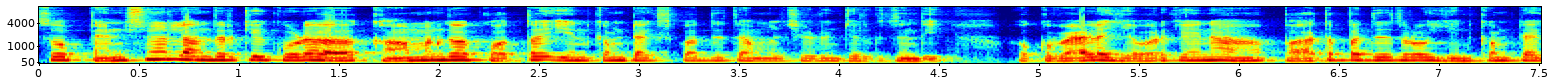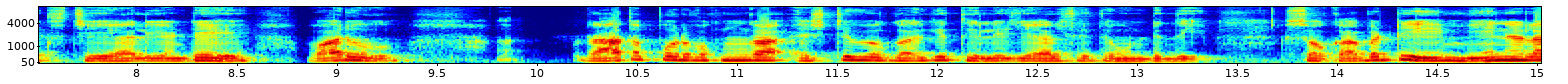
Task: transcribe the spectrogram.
సో పెన్షనర్లందరికీ కూడా కామన్గా కొత్త ఇన్కమ్ ట్యాక్స్ పద్ధతి అమలు చేయడం జరుగుతుంది. ఒకవేళ ఎవరికైనా పాత పద్ధతిలో ఇన్కమ్ ట్యాక్స్ చేయాలి అంటే వారు రాతపూర్వకంగా ఎస్టీఓ గారికి తెలియజేయాల్సి అయితే ఉంటుంది సో కాబట్టి మే నెల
